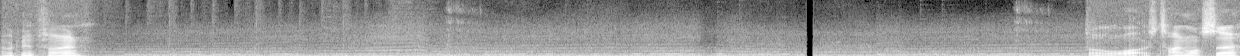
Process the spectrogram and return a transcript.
That would have been fine. So what is time loss there?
